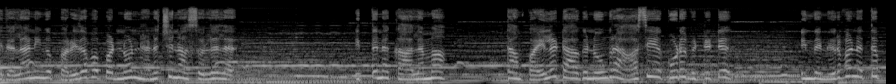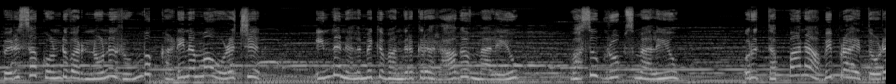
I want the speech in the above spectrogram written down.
இதெல்லாம் நீங்க பரிதாபப்படணும்னு நினைச்சு நான் சொல்லல இத்தனை காலமா தான் பைலட் ஆகணுங்கிற ஆசைய கூட விட்டுட்டு இந்த நிறுவனத்தை பெருசா கொண்டு வரணும்னு ரொம்ப கடினமா உழைச்சு இந்த நிலைமைக்கு வந்திருக்கிற ராகவ் மேலயும் வசு குரூப்ஸ் மேலயும் ஒரு தப்பான அபிப்பிராயத்தோட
